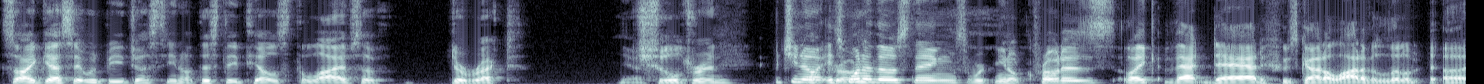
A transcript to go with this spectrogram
So I guess it would be just, you know, this details the lives of direct Yeah. children. But you know, of it's one of those things where you know Crota's like that dad who's got a lot of little uh,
